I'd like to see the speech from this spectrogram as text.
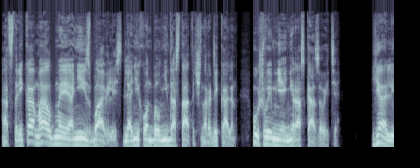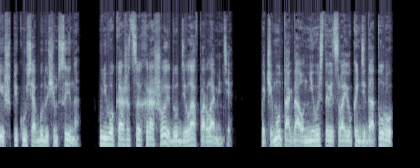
От старика Майлдмэя они избавились, для них он был недостаточно радикален. Уж вы мне не рассказывайте. Я лишь пекусь о будущем сына. У него, кажется, хорошо идут дела в парламенте. Почему тогда он не выставит свою кандидатуру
